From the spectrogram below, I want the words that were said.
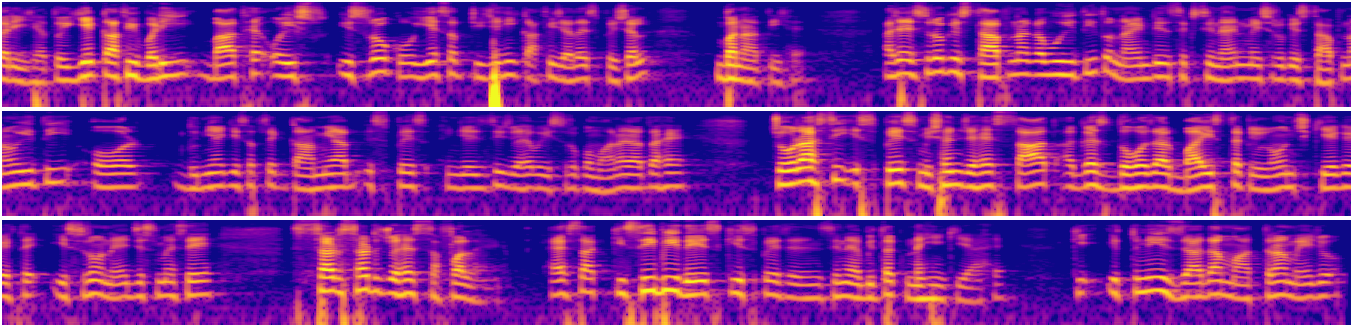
करी है। तो ये काफ़ी बड़ी बात है और इस, इसरो को ये सब चीज़ें ही काफ़ी ज़्यादा स्पेशल बनाती है। अच्छा इसरो की स्थापना कब हुई थी? तो 1969 में इसरो की स्थापना हुई थी और दुनिया की सबसे कामयाब स्पेस एजेंसी जो है वो इसरो को माना जाता है। चौरासी स्पेस मिशन जो है 7 अगस्त 2022 तक लॉन्च किए गए थे इसरो ने, जिसमें से सड़सठ जो है सफल हैं। ऐसा किसी भी देश की स्पेस एजेंसी ने अभी तक नहीं किया है कि इतनी ज़्यादा मात्रा में जो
